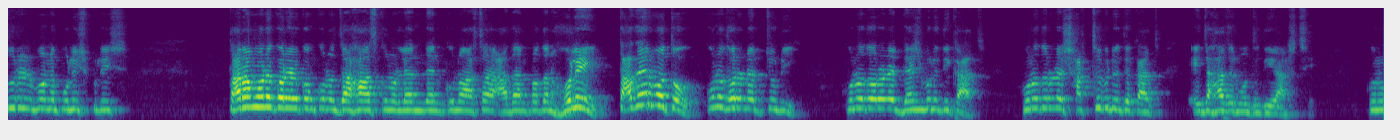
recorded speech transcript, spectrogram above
চুরির মনে পুলিশ পুলিশ। তারা মনে করে এরকম কোনো জাহাজ, কোনো লেনদেন, কোনো আচার আদান প্রদান হলেই তাদের মতো কোনো ধরনের চুরি, কোনো ধরনের দেশবিরোধী কাজ, কোনো ধরনের স্বার্থবিরোধী কাজ এই জাহাজের মধ্যে দিয়ে আসছে। কোনো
